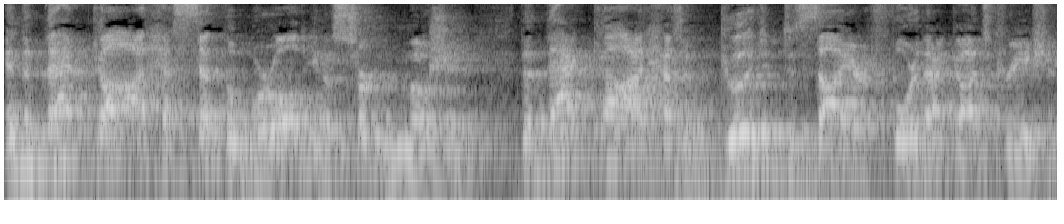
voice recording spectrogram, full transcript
and that that God has set the world in a certain motion, that that God has a good desire for that God's creation,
